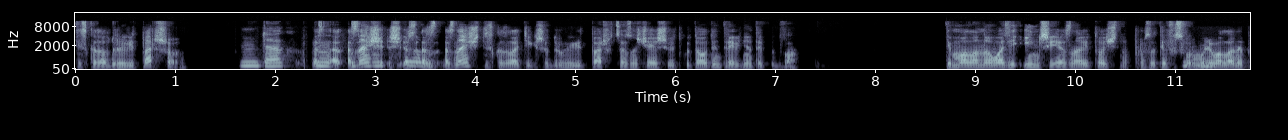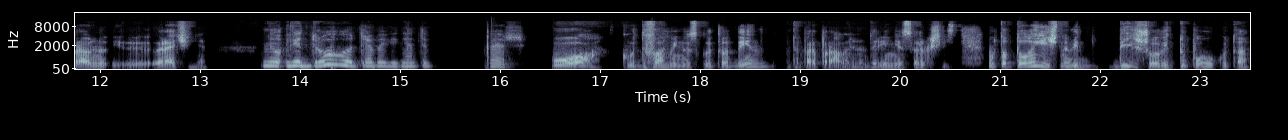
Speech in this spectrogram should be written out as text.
ти сказав другий від першого? Ну так. А, ну, а, знаєш, що- а, а, знаєш, що ти сказала тільки що другий від першого? Це означає, що від кута 1 треба відняти кут 2. Ти мала на увазі інший, я знаю точно. Просто ти сформулювала неправильне речення. Ну, від другого треба відняти перший. О, кут 2 мінус кут 1, тепер правильно, дорівнює 46. Ну, тобто логічно, від більшого, від тупого кута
